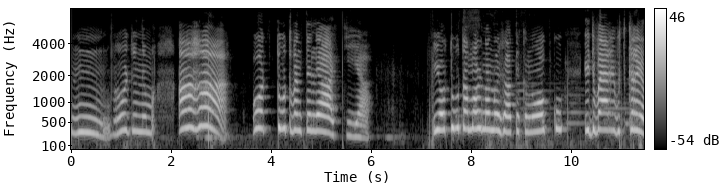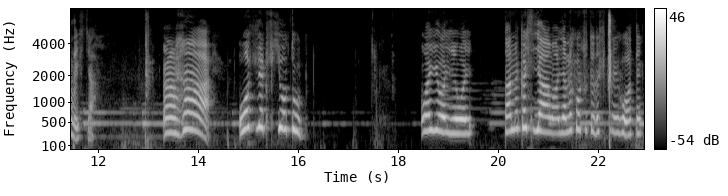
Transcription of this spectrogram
М, вроді нема. Ага! От тут вентиляція. І отут можна нажати кнопку, і двері відкрилися. Ага. От як все тут. Ой-ой-ой. Там якась яма, я не хочу туди спригати.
